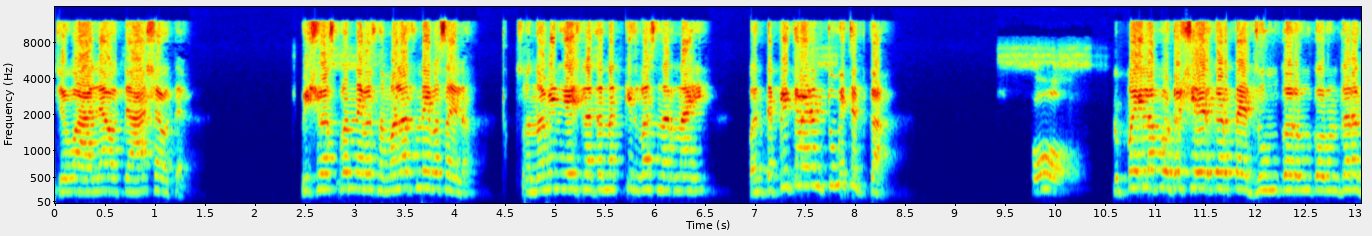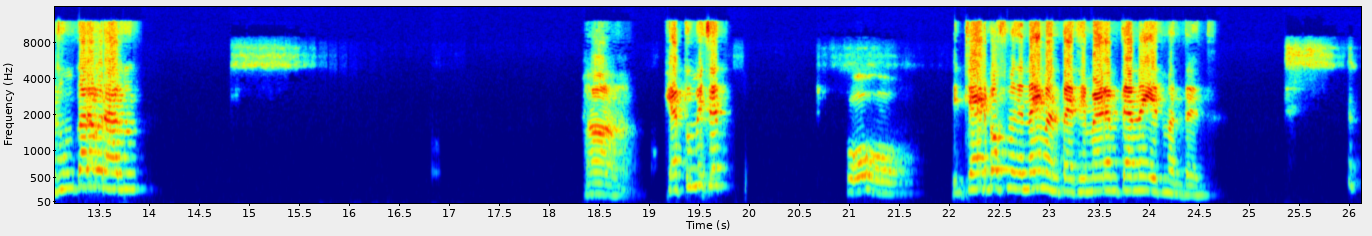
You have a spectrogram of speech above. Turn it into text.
जेव्हा आल्या होत्या अशा होत्या. विश्वास पण नाही बसणार मलाच नाही बसायला. सो नवीन गेस्टला तर नक्कीच बसणार नाही. पण त्या प्रीती मॅडम तुम्हीच आहेत का? हो. तो पहिला फोटो शेअर करताय झूम करून करून. जरा झूम करा बरं अजून. हा. ह्या तुम्हीच आहेत? हो हो. चॅट बॉक्समध्ये नाही म्हणतायत हे मॅडम त्या नाही येत म्हणतायत.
